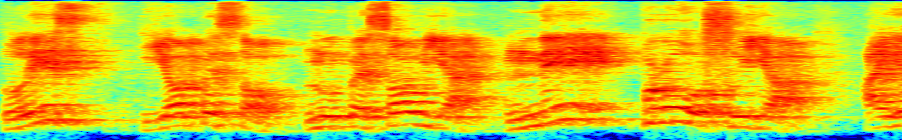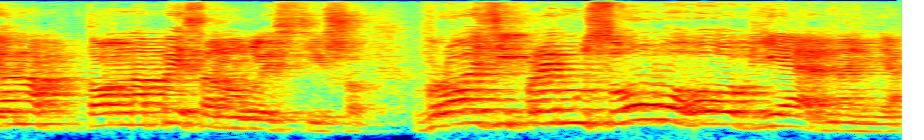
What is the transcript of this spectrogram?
Лист я писав. Ну, писав я. Не прошу я. А я там написано в листі, що в разі примусового об'єднання.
